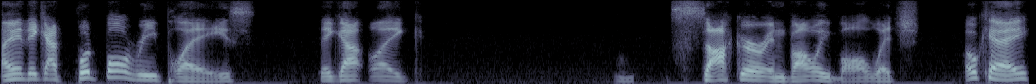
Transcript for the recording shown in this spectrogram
I mean, they got football replays. They got like soccer and volleyball, which, okay,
